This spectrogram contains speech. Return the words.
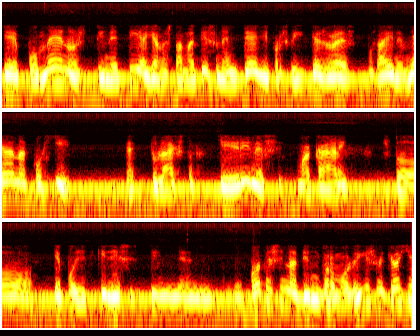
και επομένως την αιτία για να σταματήσουν εν τέλει οι προσφυγικές ροές, που θα είναι μια ανακοχή ε, τουλάχιστον και ειρήνευση, μακάρι, στο, και πολιτική λύση στην ε, υπόθεση να την δρομολογήσουμε και όχι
